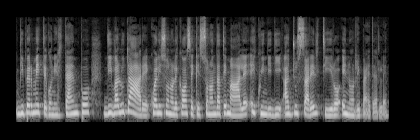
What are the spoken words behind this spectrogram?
vi permette con il tempo di valutare quali sono le cose che sono andate male e quindi di aggiustare il tiro e non ripeterle.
